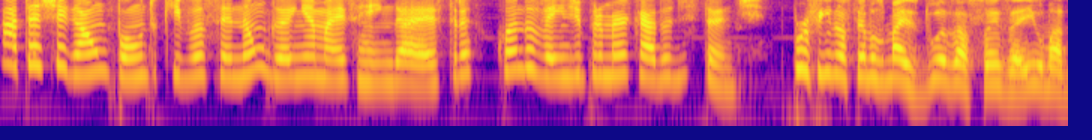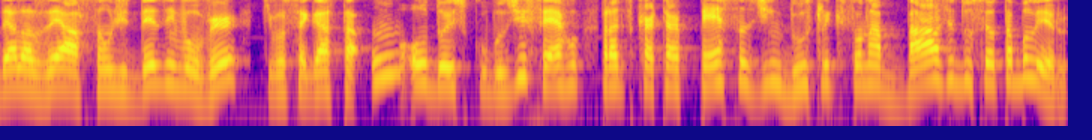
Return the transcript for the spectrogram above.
até chegar a um ponto que você não ganha mais renda extra quando vende para o mercado distante. Por fim, nós temos mais duas ações aí. Uma delas é a ação de desenvolver, que você gasta um ou dois cubos de ferro para descartar peças de indústria que estão na base do seu tabuleiro.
